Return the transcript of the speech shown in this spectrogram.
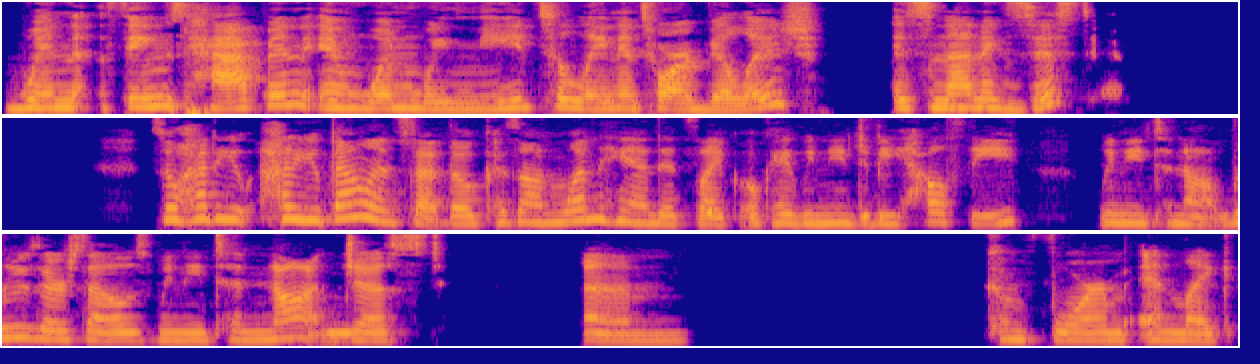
when things happen and when we need to lean into our village, it's mm-hmm. non-existent. So how do you how do you balance that though? Because on one hand, it's like okay, we need to be healthy, we need to not lose ourselves. We need to not just um, conform and like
